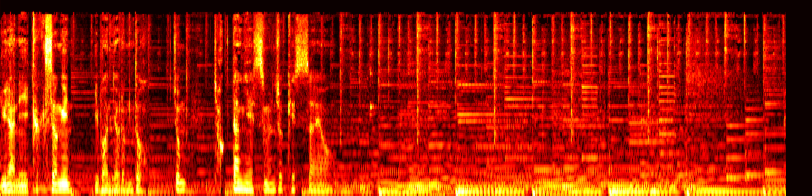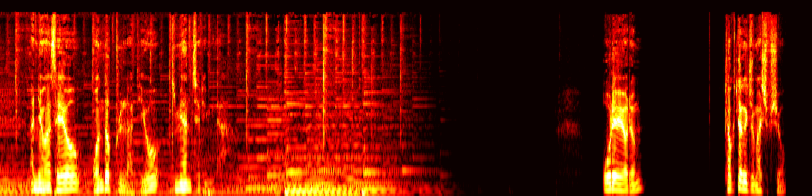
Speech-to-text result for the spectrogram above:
유난히 극성인 이번 여름도 좀 적당히 했으면 좋겠어요. 안녕하세요. 원더풀 라디오 김현철입니다. 올해 여름 적당히 좀 하십시오.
